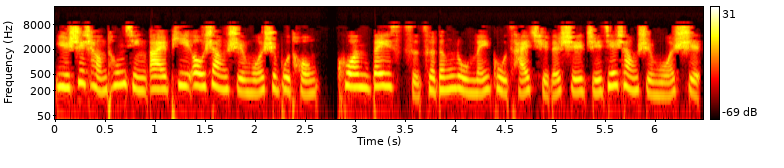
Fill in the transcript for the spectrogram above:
与市场通行 IPO 上市模式不同，Coinbase 此次登陆美股采取的是直接上市模式，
